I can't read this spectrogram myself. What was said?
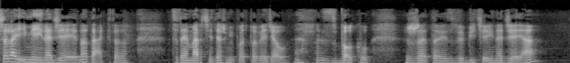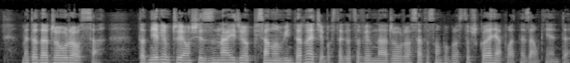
Strzelaj i miej nadzieję. No tak, to tutaj Marcin też mi podpowiedział z boku, że to jest wybicie i nadzieja. Metoda Joe Rossa. To nie wiem, czy ją się znajdzie opisaną w internecie, bo z tego co wiem na Joe Rossa to są po prostu szkolenia płatne zamknięte.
